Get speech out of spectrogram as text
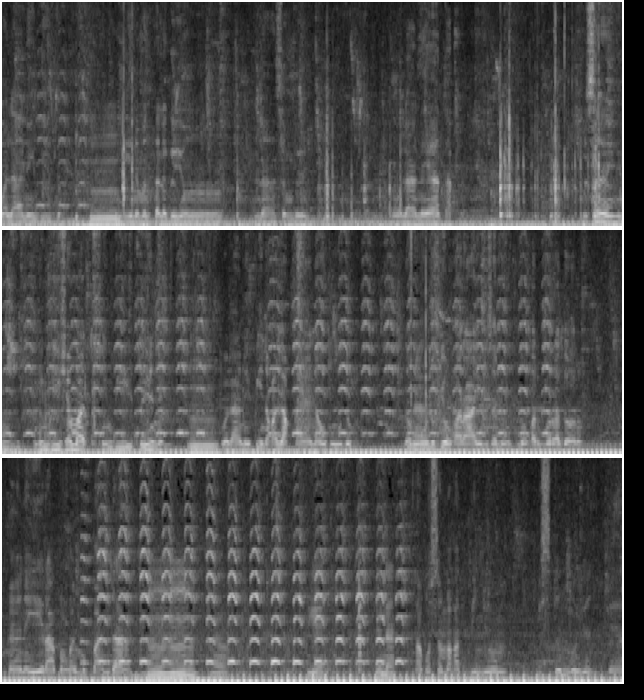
wala na yung dito. Hmm. Hindi naman talaga yung nasan ba yun? Wala na yata. Basta hindi, hindi siya match, hindi ito yun eh. Hmm. Wala na yung pinakalock kaya nahuhulog. Nahuhulog yung karayom sa loob ng carburador. Kaya nahihirapan kayo magpaandar. Hmm. Oh. Sige, yun na. Tapos namakat din yung piston mo yun. Kaya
